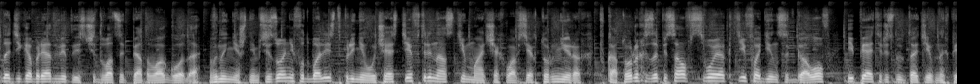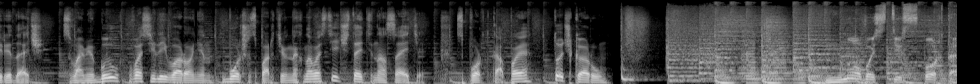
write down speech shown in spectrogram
до декабря 2025 года. В нынешнем сезоне футболист принял участие в 13 матчах во всех турнирах, в которых записал в свой актив 11 голов и 5 результативных передач. С вами был Василий Воронин. Больше спортивных новостей читайте на сайте sportkp.ru Новости спорта.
